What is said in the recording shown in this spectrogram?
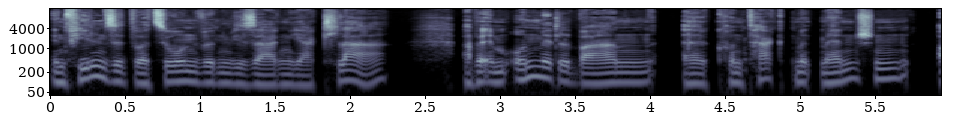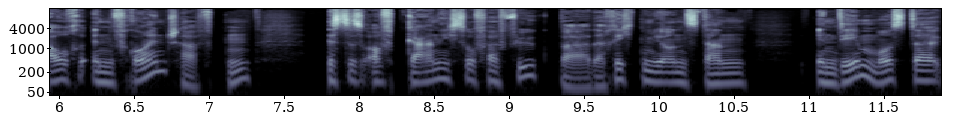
In vielen Situationen würden wir sagen, ja klar, aber im unmittelbaren äh, Kontakt mit Menschen, auch in Freundschaften, ist es oft gar nicht so verfügbar. Da richten wir uns dann in dem Muster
